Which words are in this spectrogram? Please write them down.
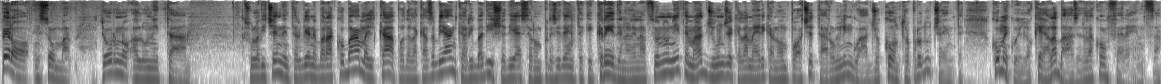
Però insomma, torno all'unità sulla vicenda interviene Barack Obama, il capo della Casa Bianca ribadisce di essere un presidente che crede nelle Nazioni Unite, ma aggiunge che l'America non può accettare un linguaggio controproducente come quello che è alla base della conferenza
